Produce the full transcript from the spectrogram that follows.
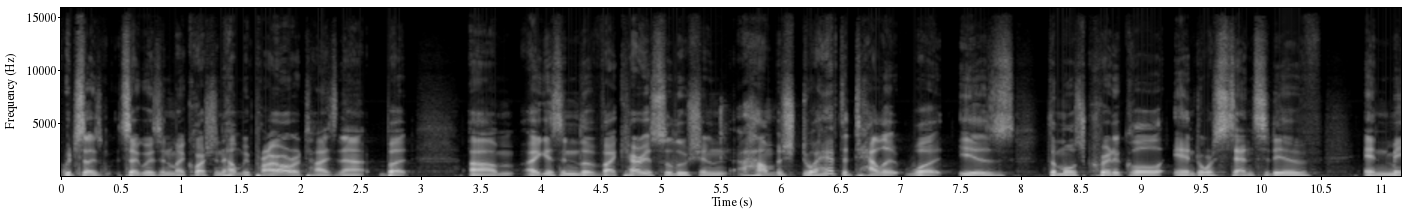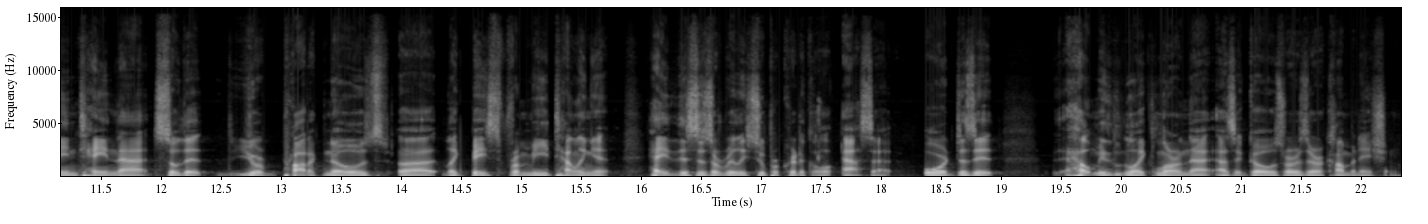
which segues into my question to help me prioritize that. But um, I guess in the Vicarius solution, how much do I have to tell it what is the most critical and or sensitive and maintain that so that your product knows, uh, like based from me telling it, hey, this is a really super critical asset? Or does it help me like learn that as it goes, or is there a combination?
